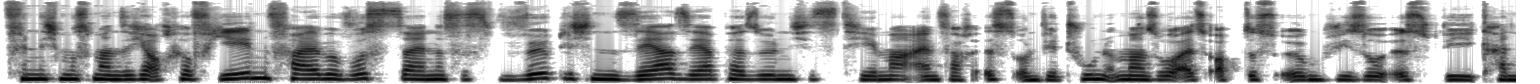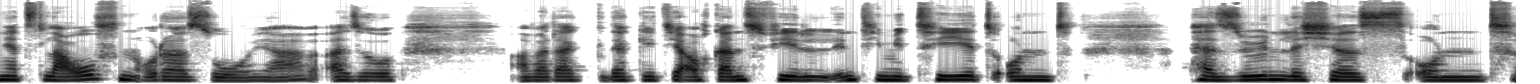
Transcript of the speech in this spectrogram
finde ich, muss man sich auch auf jeden Fall bewusst sein, dass es wirklich ein sehr, sehr persönliches Thema einfach ist. Und wir tun immer so, als ob das irgendwie so ist, wie kann jetzt laufen oder so, ja. Also, aber da, da geht ja auch ganz viel Intimität und Persönliches und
